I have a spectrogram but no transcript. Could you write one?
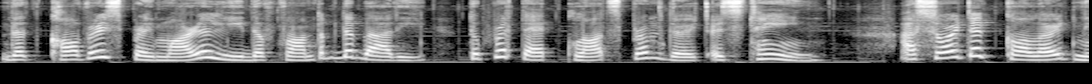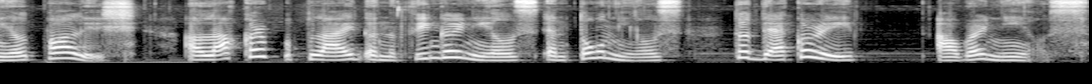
that covers primarily the front of the body to protect clothes from dirt or stain. Assorted colored nail polish, a lacquer applied on the fingernails and toenails to decorate our nails.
